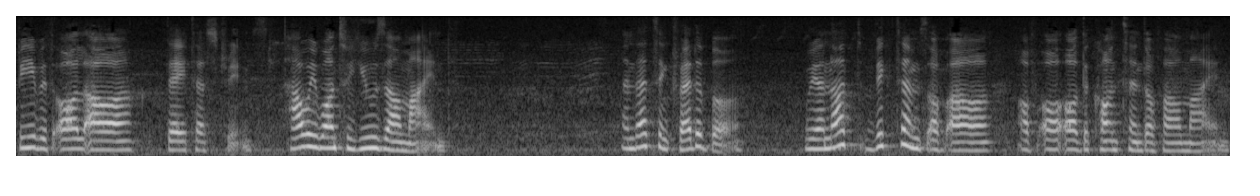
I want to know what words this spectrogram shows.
be with all our data streams. How we want to use our mind. And that's incredible. We are not victims of, our, of all, all the content of our mind.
